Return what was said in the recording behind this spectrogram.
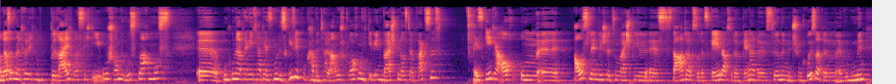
Und das ist natürlich ein Bereich, was sich die EU schon bewusst machen muss. Äh, und unabhängig hat jetzt nur das Risikokapital angesprochen. Ich gebe Ihnen ein Beispiel aus der Praxis. Es geht ja auch um äh, ausländische zum Beispiel äh, Startups oder Scale-ups oder generell Firmen mit schon größerem Volumen,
